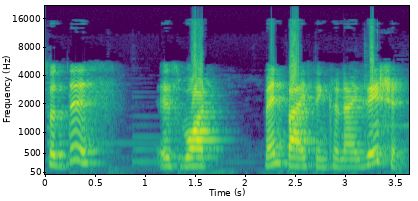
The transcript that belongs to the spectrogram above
So this is what meant by synchronization.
